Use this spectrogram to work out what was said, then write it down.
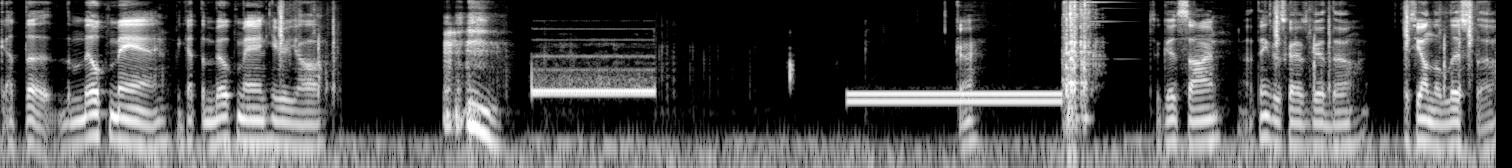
Got the the milkman. We got the milkman here, y'all. okay. It's a good sign. I think this guy's good though. Is he on the list though?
